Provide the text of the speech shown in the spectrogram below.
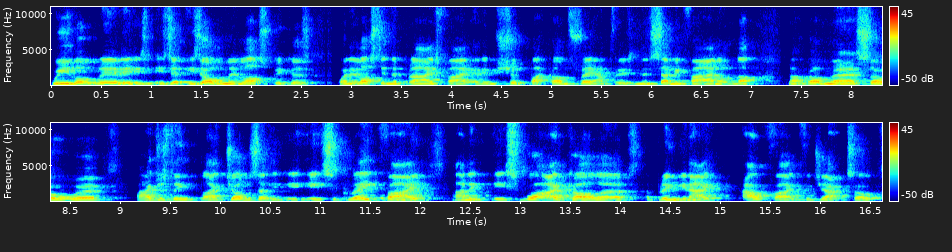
we look really is his only loss because when he lost in the prize fight and he was shut back on straight after he's in the semi final, not not gone there. So uh, I just think, like John said, it, it, it's a great fight and it, it's what I'd call a, a bringing out out fight for Jack. So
